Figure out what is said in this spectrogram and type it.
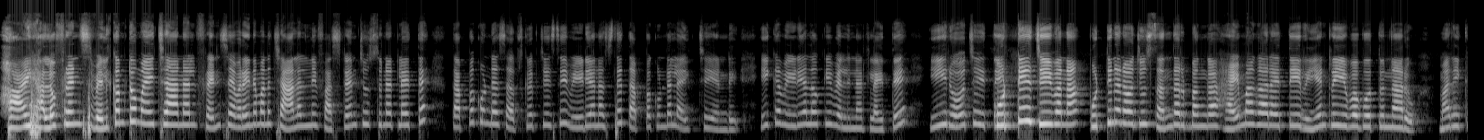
Hi hello friends welcome to my channel friends ఎవరైనా మన ఛానల్ని ఫస్ట్ టైం చూస్తున్నట్లయితే తప్పకుండా సబ్స్క్రైబ్ చేసి వీడియో నచ్చితే తప్పకుండా లైక్ చేయండి. ఇక వీడియోలోకి వెళ్ళినట్లయితే ఈ రోజు పుట్టి జీవన పుట్టినరోజు సందర్భంగా హైమ గారైతే రీఎంట్రీ ఇవ్వబోతున్నారు. మరి ఇక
